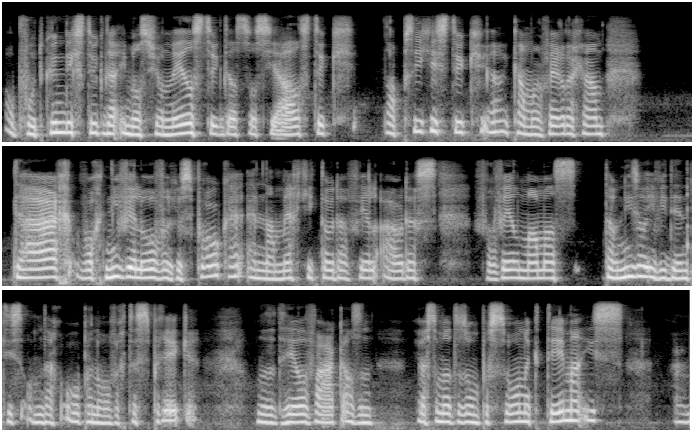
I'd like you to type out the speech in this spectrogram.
opvoedkundig stuk, dat emotioneel stuk, dat sociaal stuk, dat psychisch stuk, ik kan maar verder gaan, daar wordt niet veel over gesproken. En dan merk ik toch dat veel ouders, voor veel mama's, dat niet zo evident is om daar open over te spreken. Omdat het heel vaak als een, juist omdat het zo'n persoonlijk thema is, ehm,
